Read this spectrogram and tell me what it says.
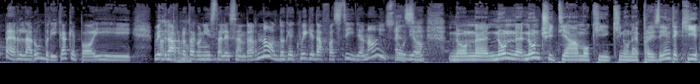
hoc per la rubrica che poi vedrà Andremo. protagonista Alessandra Arnoldo, che è qui che dà fastidio, no? In Eh studio. sì, non, non- non citiamo chi, chi non è presente, chi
